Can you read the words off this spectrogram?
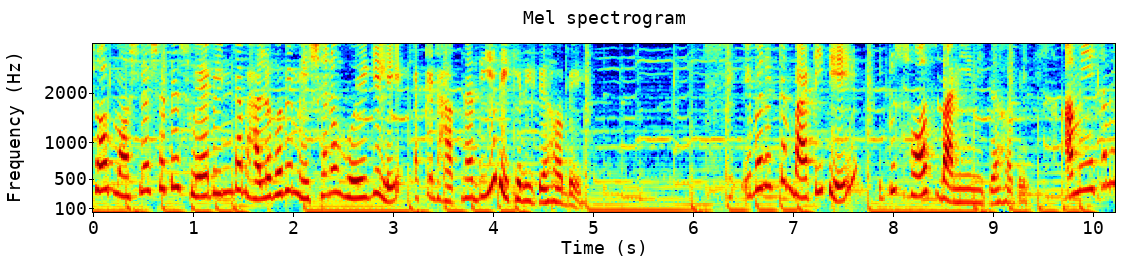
সব মশলার সাথে সয়াবিনটা ভালোভাবে মেশানো হয়ে গেলে একটা ঢাকনা দিয়ে রেখে দিতে হবে। এবার একটা বাটিতে একটু সস বানিয়ে নিতে হবে। আমি এখানে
